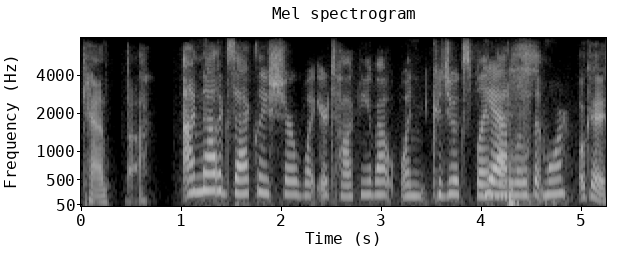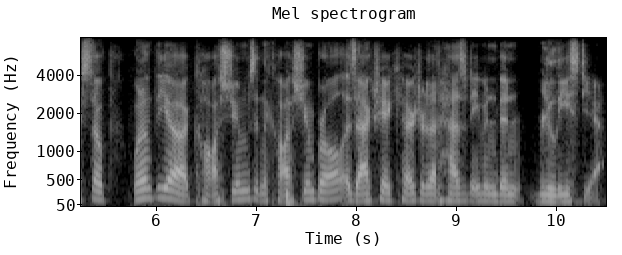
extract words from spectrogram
Cantha. I'm not exactly sure what you're talking about. When could you explain that a little bit more? Okay, so one of the uh, costumes in the costume brawl is actually a character that hasn't even been released yet.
